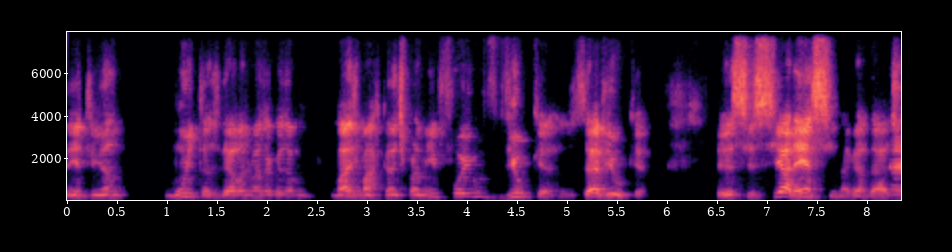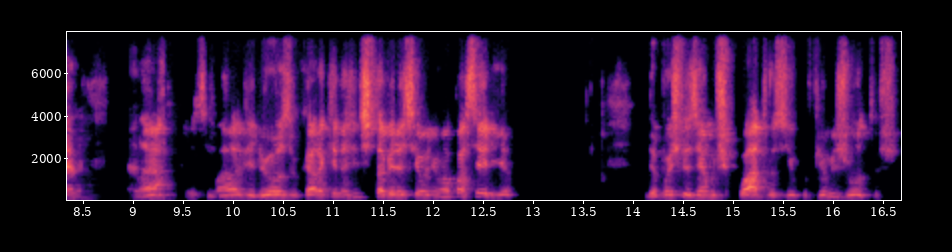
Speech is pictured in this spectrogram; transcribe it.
entre muitas delas, mas a coisa mais marcante para mim foi o Wilker, Zé Wilker, esse cearense, na verdade. É né? esse maravilhoso cara que a gente estabeleceu ali uma parceria. Depois fizemos quatro ou cinco filmes juntos.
